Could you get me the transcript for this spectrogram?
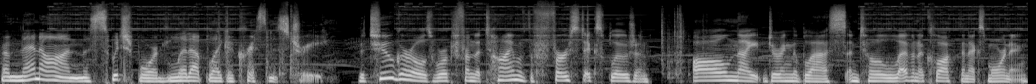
From then on, the switchboard lit up like a Christmas tree. The two girls worked from the time of the first explosion all night during the blasts until 11 o'clock the next morning.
